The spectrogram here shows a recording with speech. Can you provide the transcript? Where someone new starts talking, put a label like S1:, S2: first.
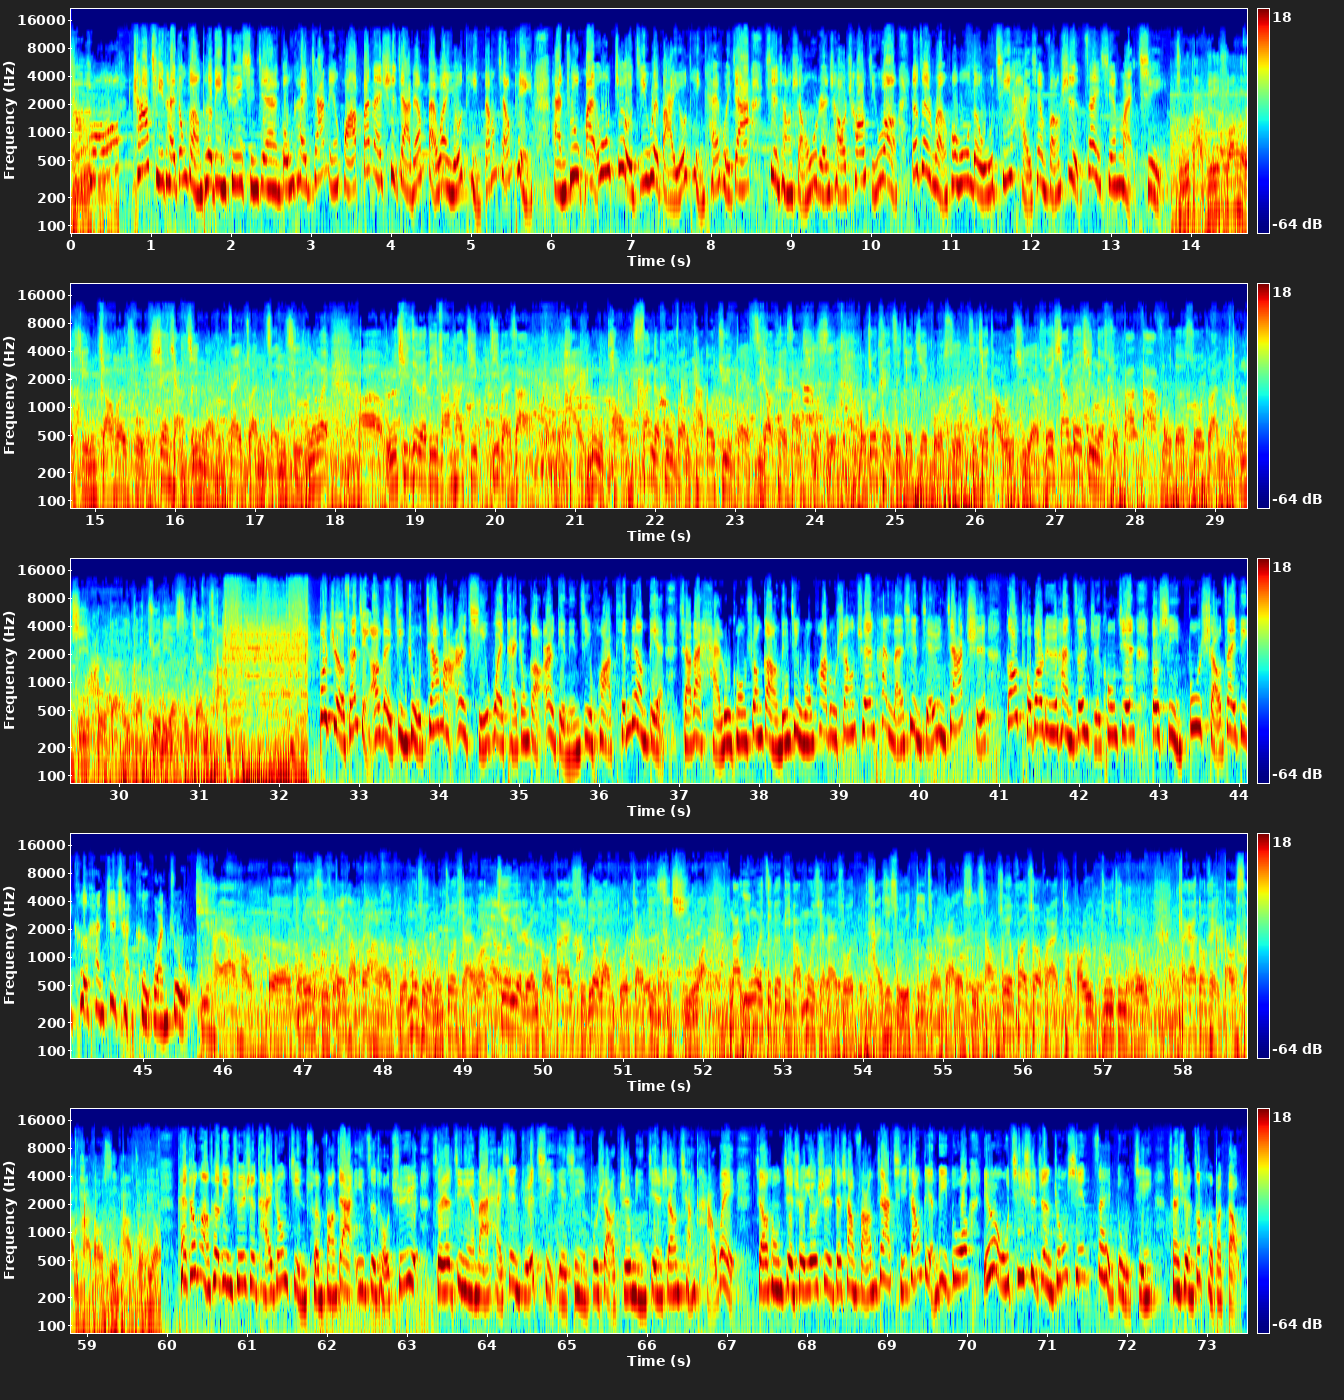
S1: 长虹。
S2: 插旗台中港特定区新建案公开嘉年华，搬来市价两百万游艇当奖品，喊出买屋就有机会把游艇开回家。现场赏屋人潮超级旺，要在软烘烘的无期海线房市再先买气。
S3: 主打就是双核心交汇处，现享机能再赚增值。因为呃无期这个地方，它基基本上海陆空三个部分它都具备，只要可以上骑士，我就可以直接接果市，直接到无期的，所以相对性的缩大大幅的缩短东西部的一个距离的。时间长。
S2: 不只有三井奥莱进驻加码二期，为台中港二点零计划添亮点。狭带海陆空双港临近文化路商圈和蓝线捷运加持，高投报率和增值空间都吸引不少在地客和制产客关注。
S3: 西海岸好的工业区非常非常的多，目前我们做起来的话，就业人口大概十六万多，将近十七万。那因为这个地方目前来说还是属于低总价的市场，所以换算回来投报率、租金投报率大概都可以到三趴到四趴左右。
S2: 台中港特定区是台中仅存房价一字头区域，随着近年来海线崛起，也吸引不少知名建商抢卡位。交通建设优势加上房价起涨点利多，也为无期市政中心再度金。三选综合报道。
